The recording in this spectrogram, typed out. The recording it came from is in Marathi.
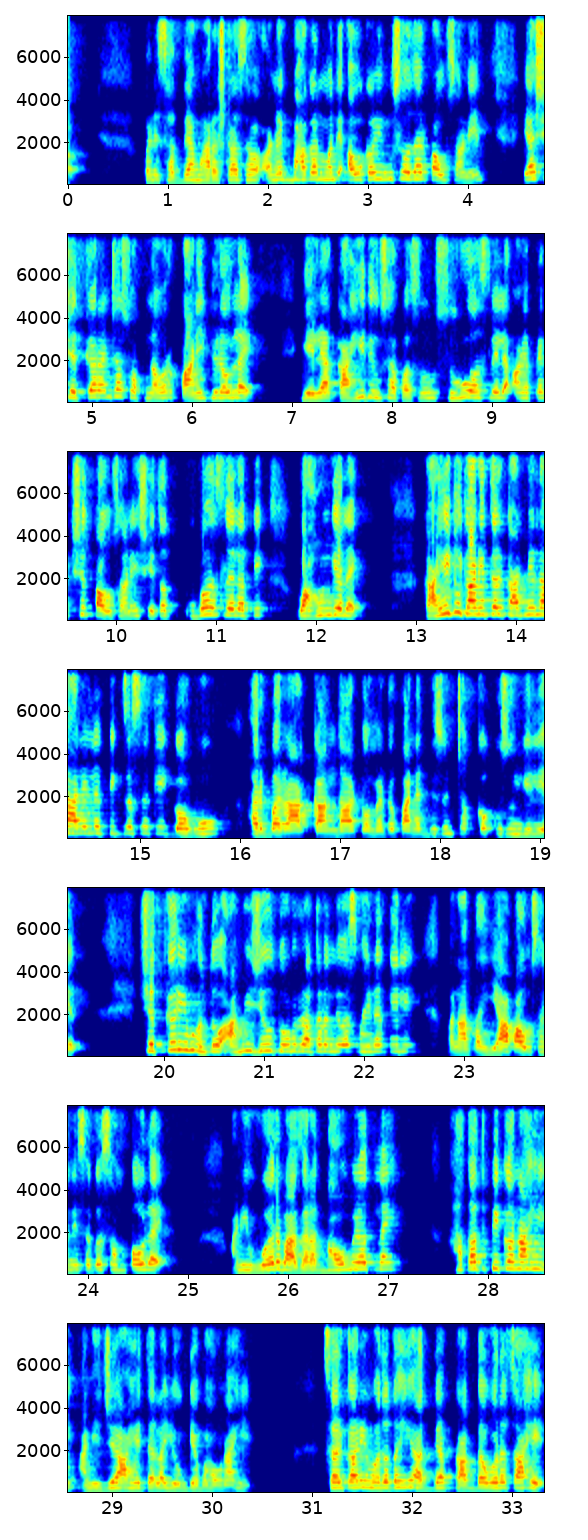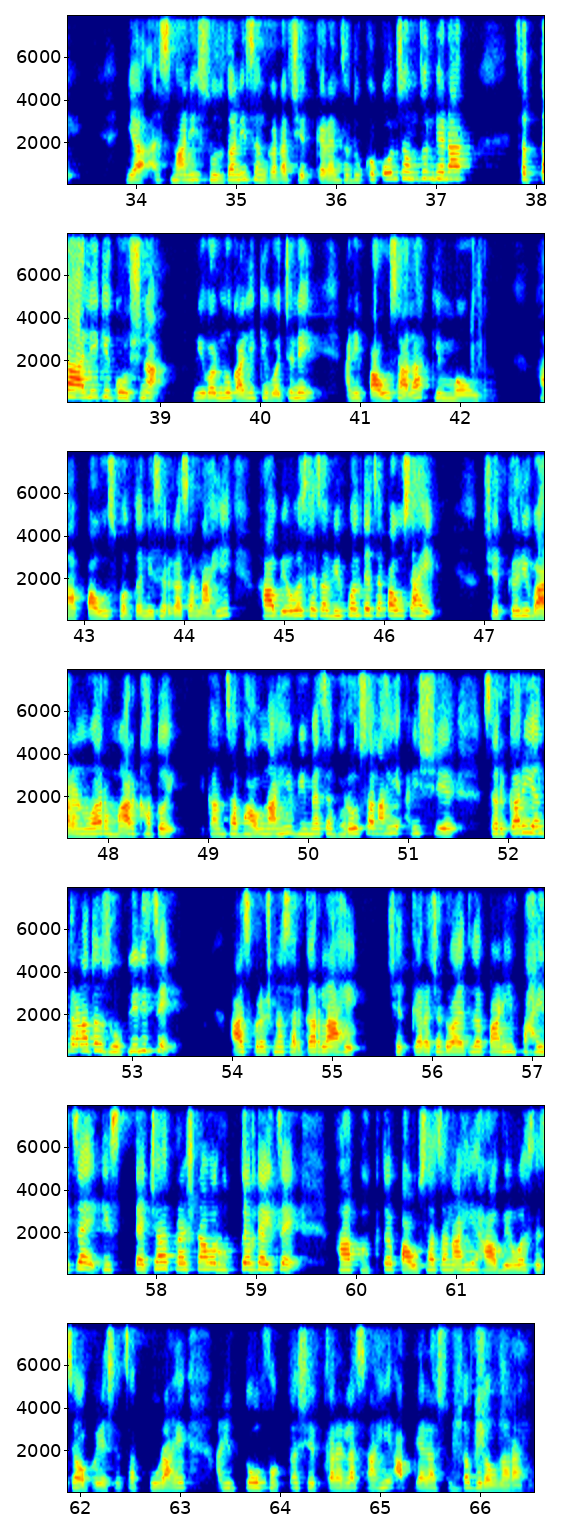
पण सध्या महाराष्ट्रासह अनेक भागांमध्ये अवकाळी मुसळधार पावसाने या शेतकऱ्यांच्या स्वप्नावर पाणी फिरवलंय. गेल्या काही दिवसापासून सुरू असलेल्या अनपेक्षित पावसाने शेतात उभं असलेलं पीक वाहून गेलंय. काही ठिकाणी तर काढणीला आलेलं पीक जसं की गहू हरभरा कांदा टोमॅटो पाण्यात भिजून चक्क कुजून गेली आहेत. शेतकरी म्हणतो आम्ही जीव तोडून रात्रंदिवस मेहनत केली. पण आता या पावसाने सगळं संपवलंय. आणि वर बाजारात भाव मिळत नाही. हातात पिकं नाही आणि जे आहे त्याला योग्य भाव नाही. सरकारी मदतही अद्याप कागदावरच आहे. या अस्मानी सुलतानी संकटात शेतकऱ्यांचं दुःख कोण समजून घेणार? सत्ता आली की घोषणा निवडणूक आली की वचने आणि पाऊस आला की मौन. हा पाऊस फक्त निसर्गाचा नाही हा व्यवस्थेचा विफलतेचा पाऊस आहे. शेतकरी वारंवार मार खातोय. पिकांचा भाव नाही विम्याचा भरोसा नाही आणि शे सरकारी यंत्रणा तर झोपलेलीच आहे. आज प्रश्न सरकारला आहे. शेतकऱ्याच्या डोळ्यातलं पाणी पाहायचंय की त्याच्या प्रश्नावर उत्तर द्यायचंय. हा फक्त पावसाचा नाही हा व्यवस्थेच्या अपयशाचा पूर आहे आणि तो फक्त शेतकऱ्यालाच नाही आपल्याला सुद्धा बुडवणार आहे.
